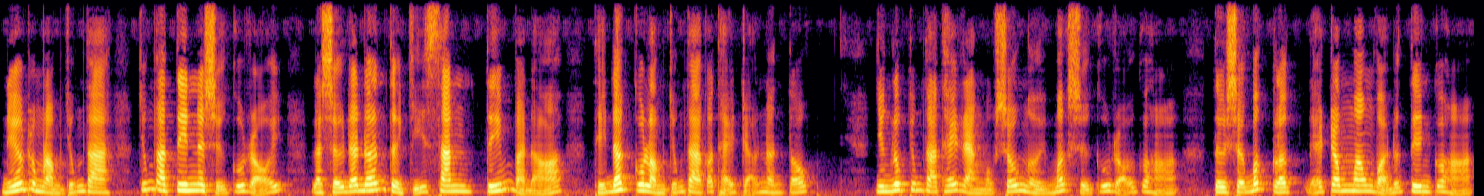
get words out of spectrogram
Nếu trong lòng chúng ta, chúng ta tin nơi sự cứu rỗi là sự đã đến từ chỉ xanh, tím và đỏ, thì đất của lòng chúng ta có thể trở nên tốt. Nhưng lúc chúng ta thấy rằng một số người mất sự cứu rỗi của họ từ sự bất lực để trông mong vào đức tin của họ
